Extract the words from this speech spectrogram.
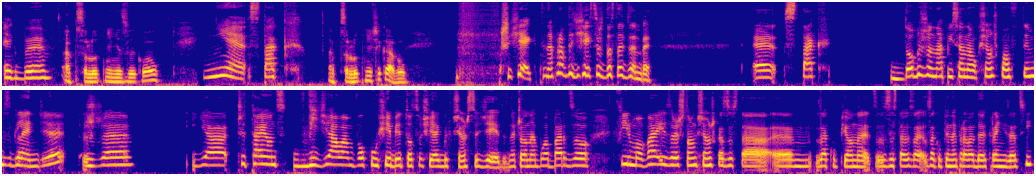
jakby... Absolutnie niezwykłą? Nie, z tak... Absolutnie ciekawą. Krzysiek, ty naprawdę dzisiaj chcesz dostać zęby. E, z tak dobrze napisaną książką w tym względzie, że ja czytając widziałam wokół siebie to, co się jakby w książce dzieje. To znaczy ona była bardzo filmowa i zresztą książka została um, zakupione, zostały za, zakupione prawa do ekranizacji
